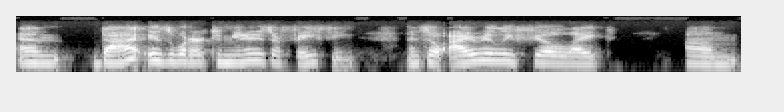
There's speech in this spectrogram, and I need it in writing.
And that is what our communities are facing. And so i really feel like um,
